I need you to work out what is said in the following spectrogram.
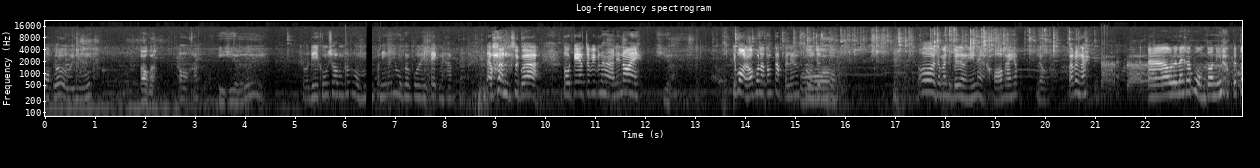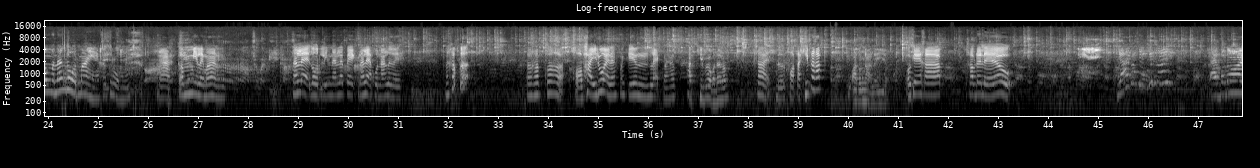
ออกแล้วเหรอไอ้หนูออกปะออกครับ อีเหี้ยเอ้ยสวัสดีคุณผู้ชมครับผม วันนี้ก็อยู่กับฟูลไอเฟกนะครับ แต่ว่ารู้สึกว่าตัวเกมจะมีปัญหานิดหน่อยเหี้ยอย่าบอกนะว่าพวกเราต้องกลับไปเล่นอ๋อ0.16 โอ้ทำไมถึงเป็นอย่างนี้เนี่ยขออภัยครับเดี๋ยวแป๊บหนึงนะ เอาเลยนะครับผมตอนนี้เราก็ต้องมานั่งโหลดใหม่นะครับผมอะก็ไม่มีอะไรมากนะครับ นั่นแหละโหลดลิงก์นั้นแหละเป็กนั่นแหละคนนั้นเลย นะครับก็นะครับก็ขออภัยด้วยนะเมื่อกี้มันแหลกนะครับอัดคลิปไว้ก่อนได้มั้งใช่เดี๋ยวขอตัดคลิปนะครับกูอัดต้องนานอะไรอีกอะโอเคครับ เข้าได้แล้วย้ายมาเสียงคลิปหน่อยย้ายบหน่อย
